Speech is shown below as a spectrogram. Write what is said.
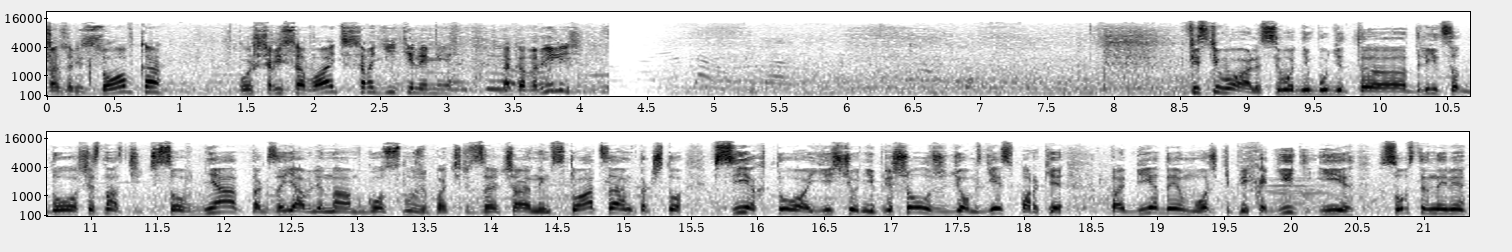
разрисовка. Будешь рисовать с родителями. Договорились? Фестиваль сегодня будет э, длиться до 16 часов дня, так заявлено в госслужбе по чрезвычайным ситуациям. Так что все, кто еще не пришел, ждем здесь, в парке Победы. Можете приходить и собственными,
